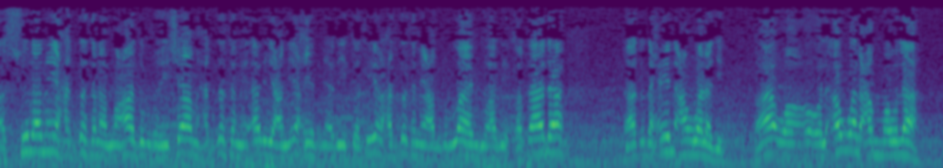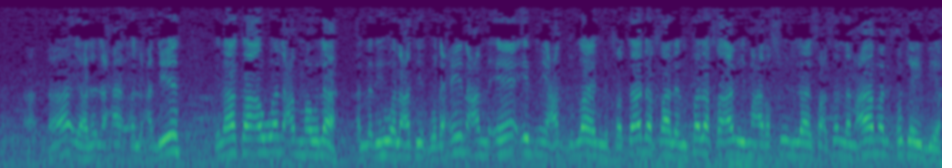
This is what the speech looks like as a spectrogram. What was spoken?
السلمي حدثنا معاذ بن هشام حدثني أبي عن يحيى بن أبي كثير حدثني عبد الله بن أبي قتادة. هذا دحين عن ولده. ها والأول عن مولاه. ها يعني الحديث هناك أول عن مولاه الذي هو العتيق. ودحين عن إيه؟ ابن عبد الله بن قتادة قال انطلق أبي مع رسول الله صلى الله عليه وسلم عام الحديبية.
